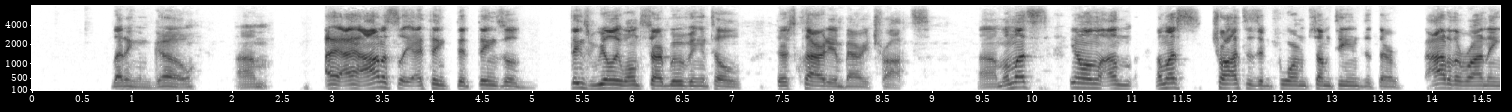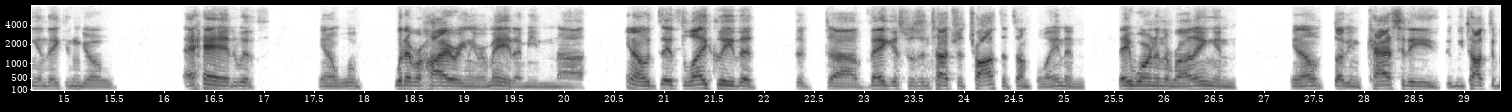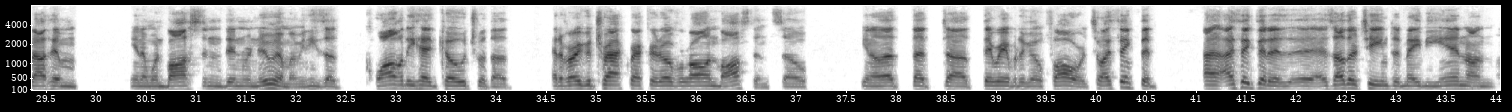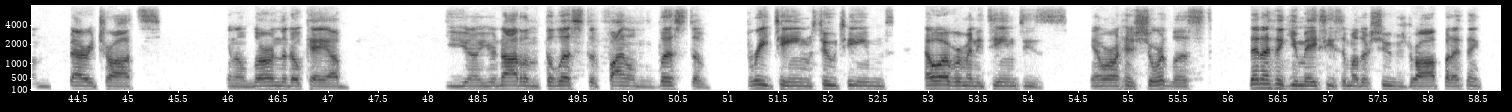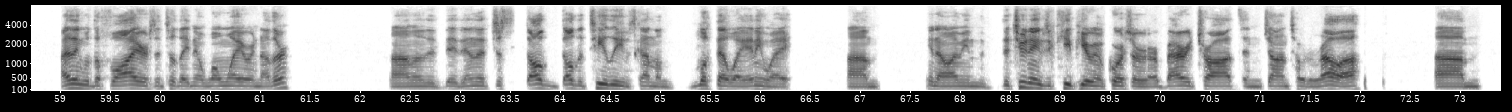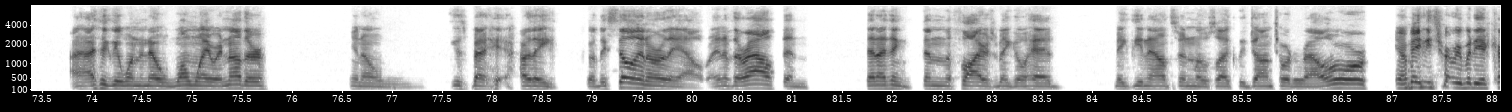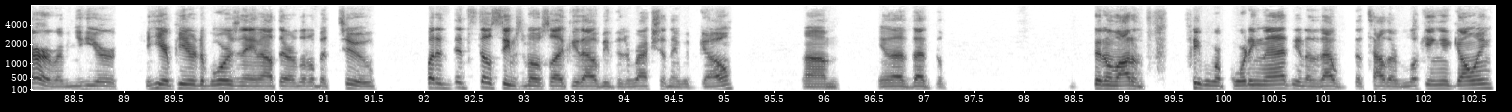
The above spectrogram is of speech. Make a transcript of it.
letting him go. Um, I, I honestly, I think that things will things really won't start moving until there's clarity in Barry Trotz. Um, unless you know, um, unless Trotz has informed some teams that they're out of the running and they can go ahead with, you know, whatever hiring they were made. I mean, uh, you know, it's, it's likely that that uh, Vegas was in touch with Trotz at some point, and they weren't in the running. And you know, I mean, Cassidy, we talked about him, you know, when Boston didn't renew him. I mean, he's a quality head coach with a had a very good track record overall in Boston. So, you know, that that uh, they were able to go forward. So I think that I think that as, as other teams that may be in on, on Barry Trotz, you know, learn that okay, I'm you know you're not on the list of final list of three teams, two teams, however many teams he's you know are on his short list, then I think you may see some other shoes drop. But I think I think with the Flyers until they know one way or another, um, and it just all all the tea leaves kind of look that way anyway. Um, you know, I mean, the, the, two names you keep hearing, of course, are, are Barry Trotz and John Tortorella. Um, I, I think they want to know one way or another. You know, is are they are they still in or are they out? Right? And if they're out, then then I think then the Flyers may go ahead, make the announcement. Most likely John Tortorella, or you know maybe throw everybody a curve. I mean, you hear you hear Peter DeBoer's name out there a little bit too, but it, it still seems most likely that would be the direction they would go. Um, you know that, that been a lot of people reporting that. You know that that's how they're looking at going.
